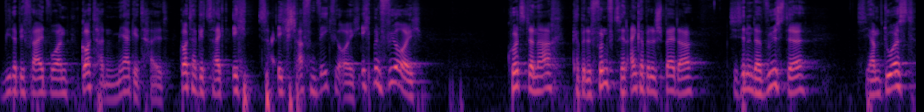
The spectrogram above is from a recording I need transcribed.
wieder befreit worden. Gott hat Meer geteilt. Gott hat gezeigt, ich, ich schaffe einen Weg für euch. Ich bin für euch. Kurz danach, Kapitel 15, ein Kapitel später, sie sind in der Wüste, sie haben Durst,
